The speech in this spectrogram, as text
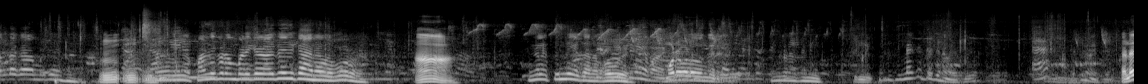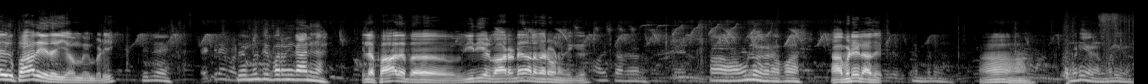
அந்த காலம் முடிச்சு. பள்ளிக்கூடம் படிக்கிறது இதுக்காக நம்ம போகிறோம் ஆ. எங்களை பின்னே தானே போகுது? முறவளவு வந்துரு அண்ணா இதுக்கு பாதை எது ஐயா மேம்படி இல்லை இதை முந்தி பாருங்க காணிதா இல்லை பாதை இப்போ வீதியில் வாரண்டே அதில் வேற ஒன்று இதுக்கு உள்ள அப்படியே இல்லை அது ஆ முடியும் முடியும்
